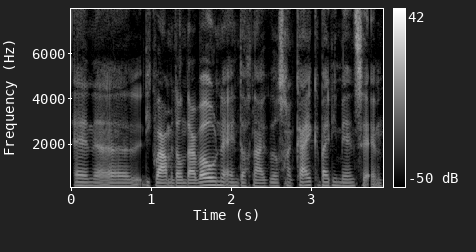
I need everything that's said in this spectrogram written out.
En die kwamen dan daar wonen en dacht, nou, ik wil eens gaan kijken bij die mensen. En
